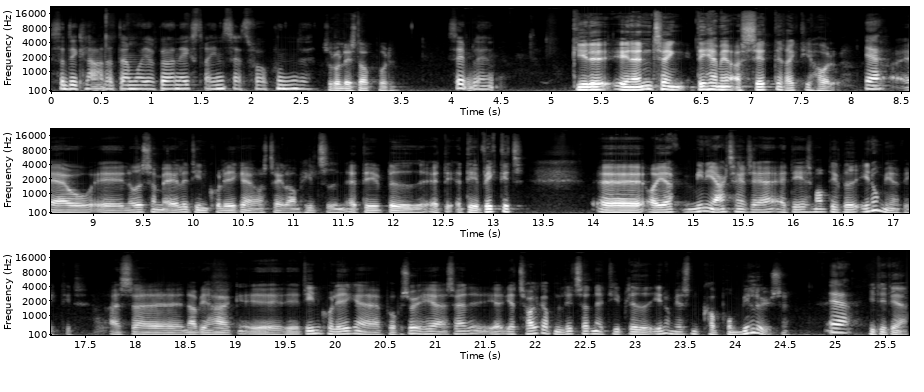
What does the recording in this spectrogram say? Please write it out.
Så det er klart, at der må jeg gøre en ekstra indsats for at kunne det. Så du har læst op på det. Simpelthen. Gitte, en anden ting, det her med at sætte det rigtige hold, Ja. er jo øh, noget, som alle dine kollegaer også taler om hele tiden, at det er, blevet, at det, at det er vigtigt. Øh, og jeg, min iagttagelse er, at det er som om, det er blevet endnu mere vigtigt. Altså, når vi har øh, dine kollegaer på besøg her, så er det, jeg, jeg tolker dem lidt sådan, at de er blevet endnu mere sådan kompromilløse Ja. i det der.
